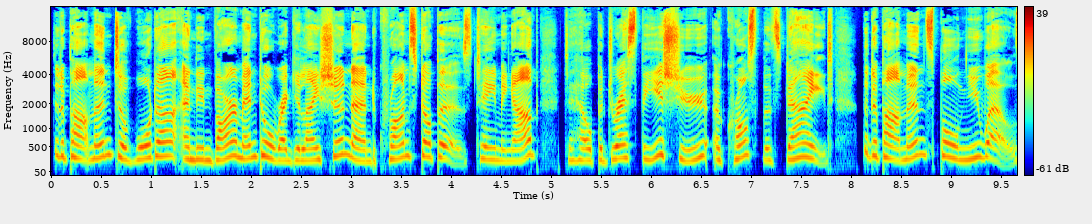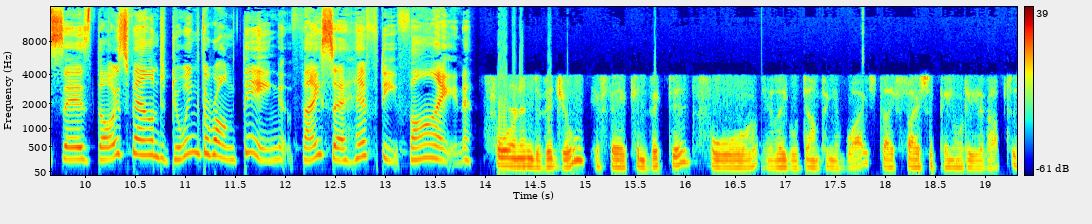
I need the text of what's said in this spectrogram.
The Department of Water and Environmental Regulation and Crime Stoppers teaming up to help address the issue across the state. The department's Paul Newell says those found doing the wrong thing face a hefty fine. For an individual, if they're convicted for illegal dumping of waste, they face a penalty of up to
